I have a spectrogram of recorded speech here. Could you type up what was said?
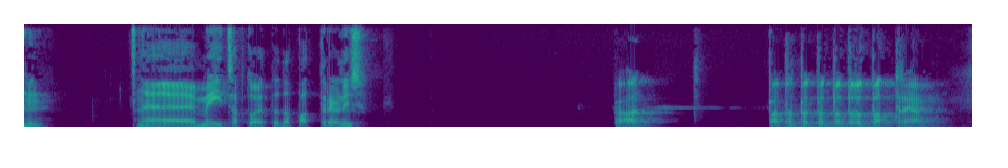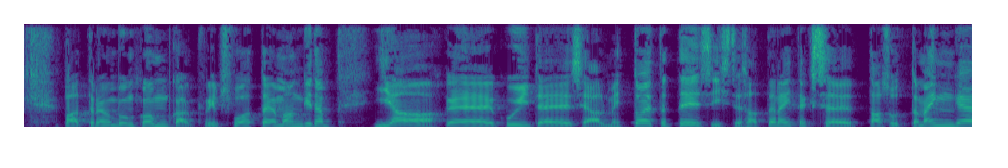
meid saab toetada Patreonis. Pat-, pat-, pat-, pat-, pat-, Patreon Patreon.com, kaldkriips puhata ja mangida ja eh, kui te seal meid toetate, siis te saate näiteks eh, tasuta mänge,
